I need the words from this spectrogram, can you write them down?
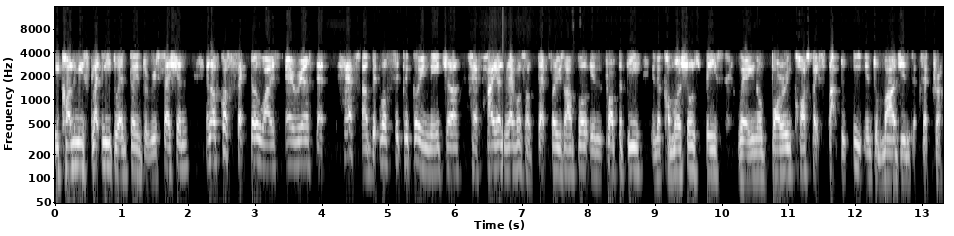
economy is likely to enter into recession, and of course, sector-wise, areas that have a bit more cyclical in nature, have higher levels of debt, for example, in property, in the commercial space, where, you know, borrowing costs might start to eat into margins, etc.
